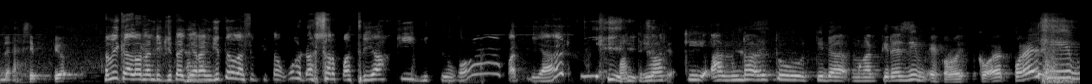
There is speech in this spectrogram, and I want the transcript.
Udah sip yuk tapi kalau nanti kita nyerang gitu langsung kita wah dasar patriarki gitu. Wah, patriarki. Patriarki Anda itu tidak mengerti rezim. Eh kalau kok rezim.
